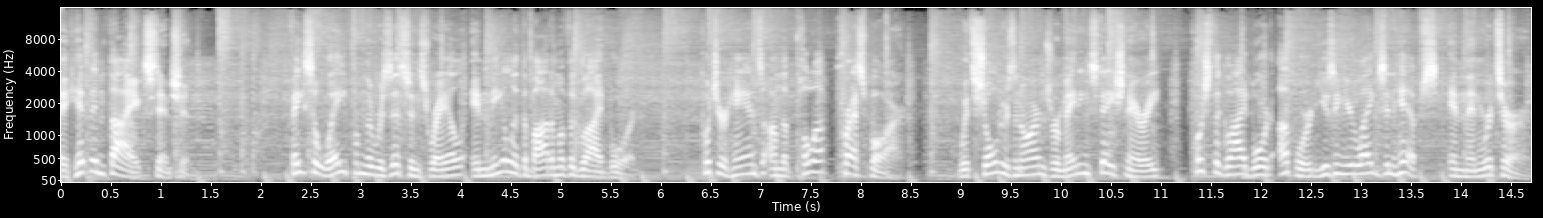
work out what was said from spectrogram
the hip and thigh extension. Face away from the resistance rail and kneel at the bottom of the glide board. Put your hands on the pull-up press bar. With shoulders and arms remaining stationary, push the glide board upward using your legs and hips and then return.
